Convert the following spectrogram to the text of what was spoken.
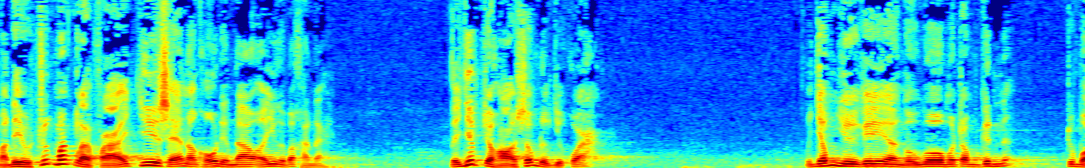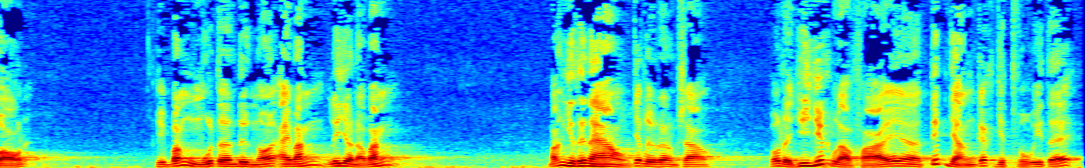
mà điều trước mắt là phải chia sẻ nỗi khổ niềm đau ở những người bất hạnh này. Để giúp cho họ sớm được vượt qua. Giống như cái à, ngụ ngôn ở trong kinh đó, trung bộ đó khi bắn một mũi tên đừng nói ai bắn lý do nào bắn bắn như thế nào chất liệu ra làm sao vấn đề duy nhất là phải à, tiếp nhận các dịch vụ y tế.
